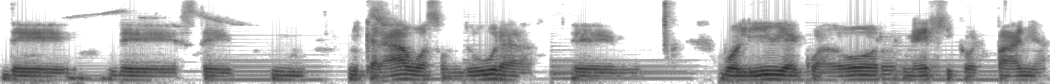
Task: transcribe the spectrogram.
de, este, Nicaragua, Honduras, eh, Bolivia, Ecuador, México, España.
